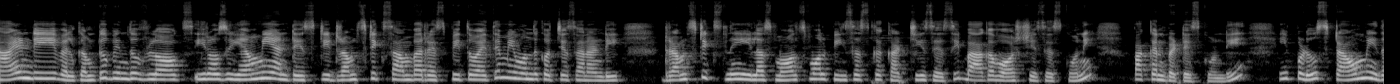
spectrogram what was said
హాయ్ అండి వెల్కమ్ టు బిందు వ్లాగ్స్ ఈరోజు yummy and tasty drumstick sambar రెసిపీతో అయితే మీ ముందుకు వచ్చేసానండి. డ్రమ్ స్టిక్స్ని ఇలా స్మాల్ స్మాల్ పీసెస్గా కట్ చేసేసి బాగా వాష్ చేసేసుకొని పక్కన పెట్టేసుకోండి. ఇప్పుడు స్టవ్ మీద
